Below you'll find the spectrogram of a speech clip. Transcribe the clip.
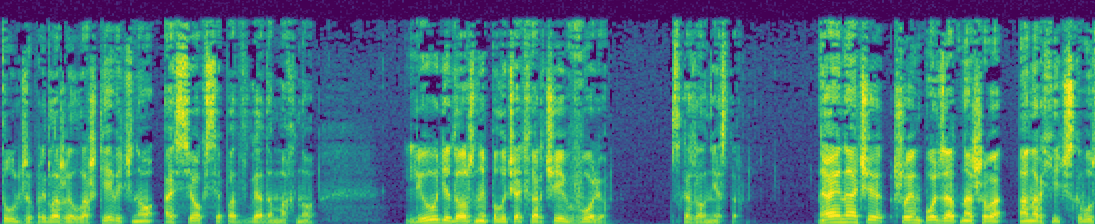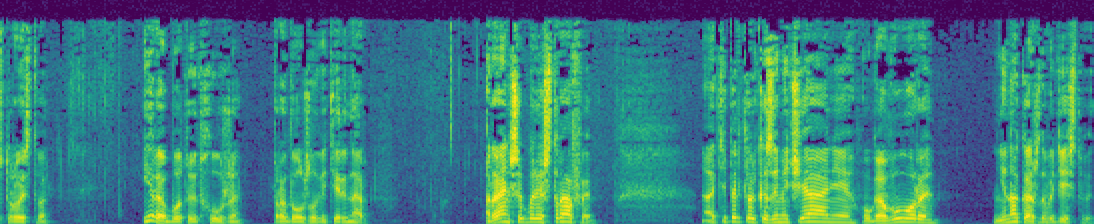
тут же предложил Лашкевич, но осекся под взглядом Махно. Люди должны получать харчей в волю, сказал Нестор. А иначе, что им польза от нашего анархического устройства? И работают хуже, продолжил ветеринар. Раньше были штрафы, а теперь только замечания, уговоры. Не на каждого действует.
